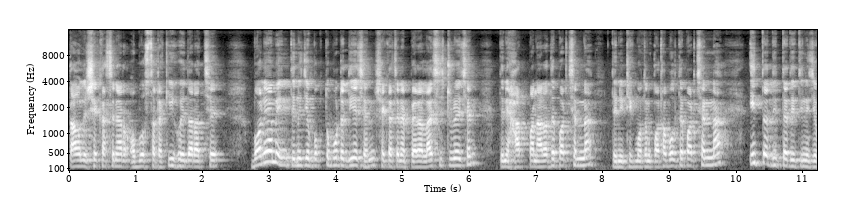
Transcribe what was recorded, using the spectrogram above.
তাহলে শেখ হাসিনার অবস্থাটা কি হয়ে দাঁড়াচ্ছে? বনে আমিন, তিনি যে বক্তব্যটা দিয়েছেন, শেখ হাসিনা প্যারালাইসিস রয়েছেন। তিনি হাত পা নাড়াতে পারছেন না, তিনি ঠিক মতন কথা বলতে পারছেন না। ইত্যাদি ইত্যাদি তিনি যে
